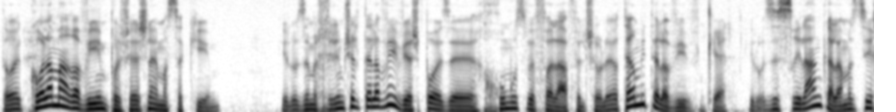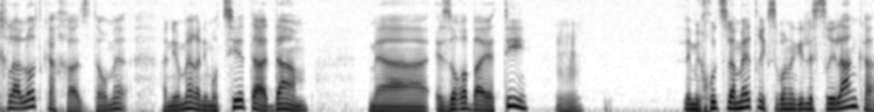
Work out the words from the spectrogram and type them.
אתה רואה, כל המערביים פה שיש להם עסקים, כאילו זה מחירים של תל אביב, יש פה איזה חומוס ופלאפל שעולה יותר מתל אביב. כן. כאילו, זה סרילנקה, למה זה צריך לעלות ככה? אז אתה אומר, אני אומר, אני מוציא את האדם מהאזור הבעייתי למחוץ למטריקס, בוא נגיד לסרילנקה,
